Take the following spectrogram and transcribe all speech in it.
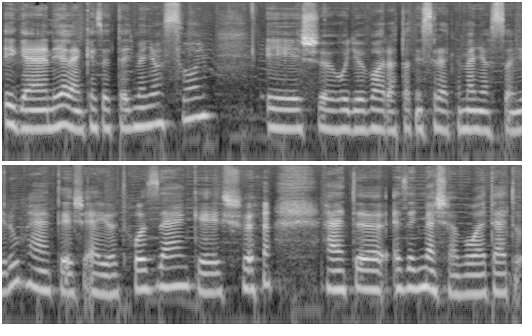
Igen, jelenkezett egy menyasszony, és hogy ő varratatni szeretne mennyasszonyi ruhát, és eljött hozzánk, és hát ez egy mese volt, tehát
